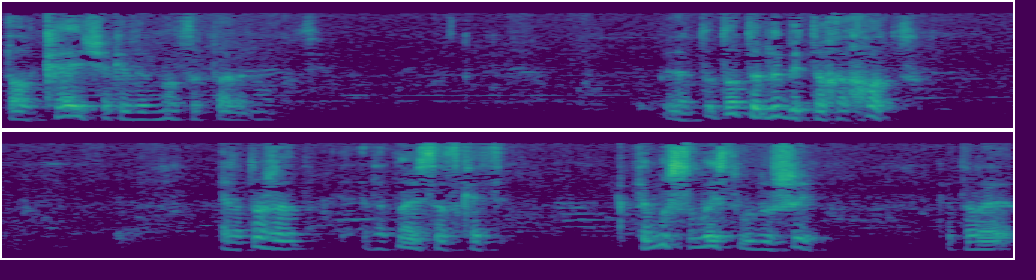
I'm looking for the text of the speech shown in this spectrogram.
толкает человека вернуться к правильному пути тот, кто любит тохоход, это тоже это относится, так сказать, к тому свойству души, которая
